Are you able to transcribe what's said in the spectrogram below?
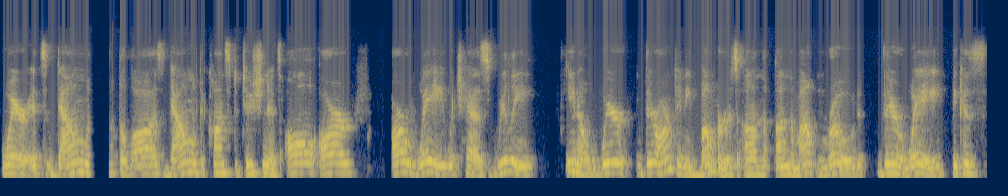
where it's down with the laws, down with the Constitution. It's all our our way, which has really, you know, where there aren't any bumpers on the, on the mountain road, their way, because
